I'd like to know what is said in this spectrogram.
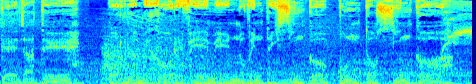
quédate por la mejor FM 95.5.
